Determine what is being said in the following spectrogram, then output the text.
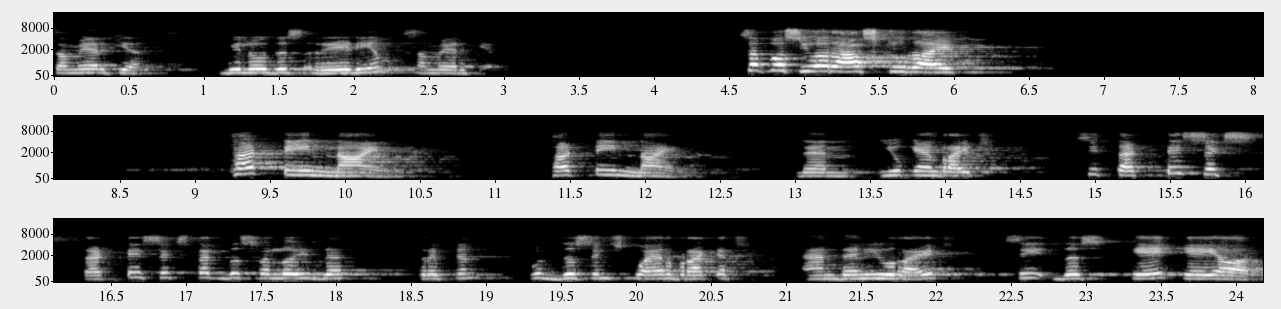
Somewhere here. Below this radium, somewhere here. Suppose you are asked to write 39, 39, then you can write, see 36, 36 that this fellow is there, krypton, put this in square bracket and then you write, see this KKR,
